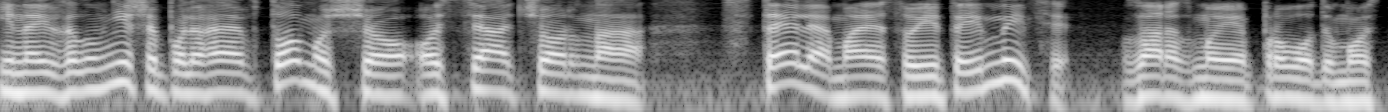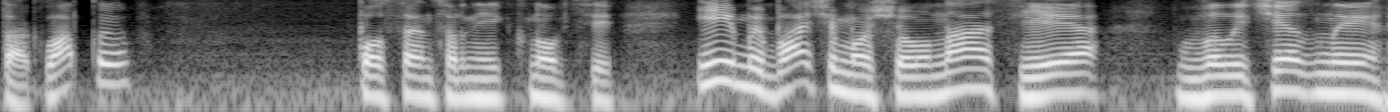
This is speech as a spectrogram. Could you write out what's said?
І найголовніше полягає в тому, що ось ця чорна стеля має свої таємниці. Зараз ми проводимо ось так лапкою по сенсорній кнопці. І ми бачимо, що у нас є величезний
